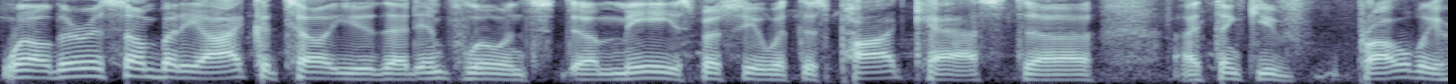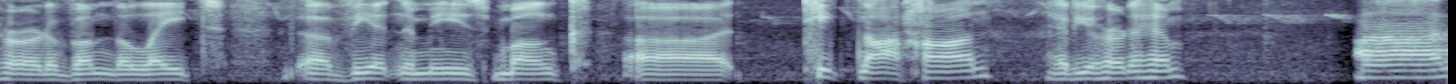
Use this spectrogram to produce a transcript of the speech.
Well, there is somebody I could tell you that influenced uh, me, especially with this podcast. Uh, I think you've probably heard of him, the late uh, Vietnamese monk uh, Thich Nhat Hanh. Have you heard of him? Uh,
